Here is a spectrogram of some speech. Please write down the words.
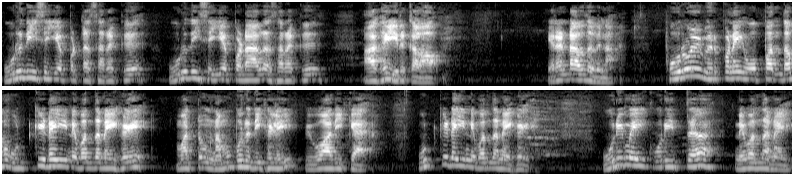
உறுதி செய்யப்பட்ட சரக்கு உறுதி செய்யப்படாத சரக்கு ஆக இருக்கலாம். இரண்டாவது வினா. பொருள் விற்பனை ஒப்பந்தம் உட்கிடை நிபந்தனைகள் மற்றும் நம்புறுதிகளை விவாதிக்க. உட்கிடை நிபந்தனைகள். உரிமை குறித்த நிபந்தனை.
